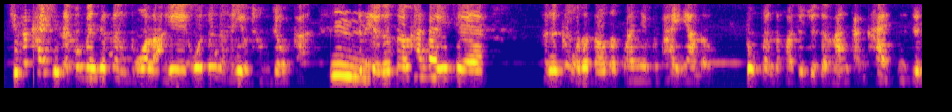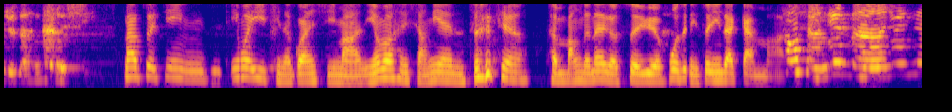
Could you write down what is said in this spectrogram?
其实开心的部分就更多了，因为我真的很有成就感。嗯，可是有的时候看到一些可能跟我的道德观念不太一样的部分的话，就觉得蛮感慨的，就觉得很可惜。那最近因为疫情的关系嘛，你有没有很想念之前很忙的那个岁月，或是你最近在干嘛？超想念的，因为现在。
